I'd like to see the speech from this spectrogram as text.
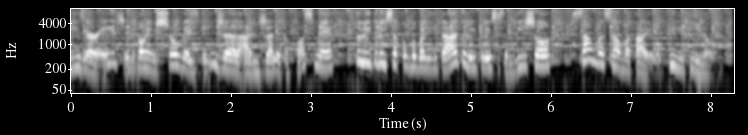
DZRH, ito pang yung Showbiz Angel Angelica Cosme. Tuloy-tuloy sa pagbabalita, tuloy-tuloy sa serbisyo. Sama-sama tayo, Pilipino.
